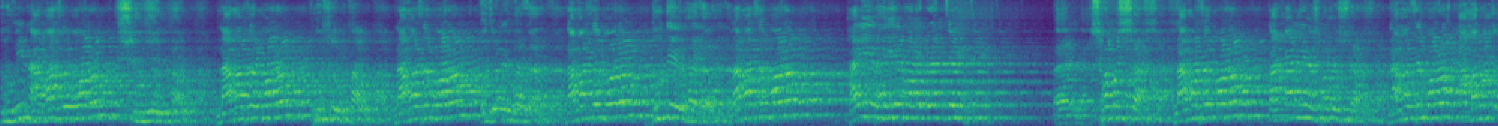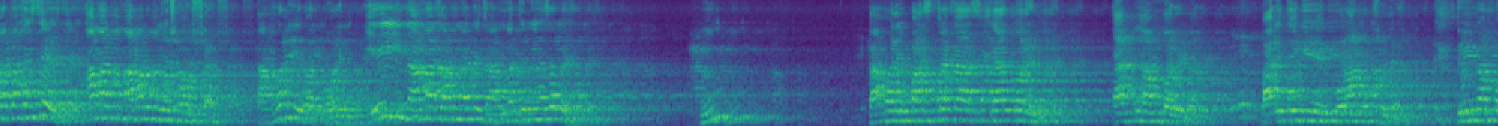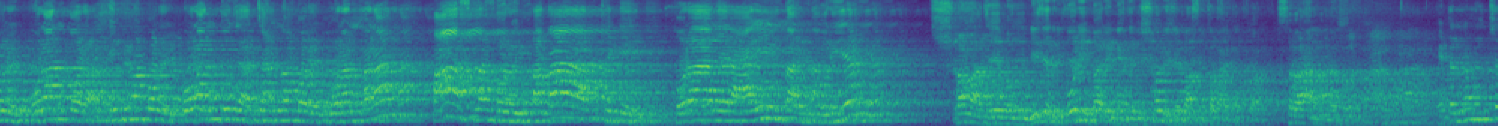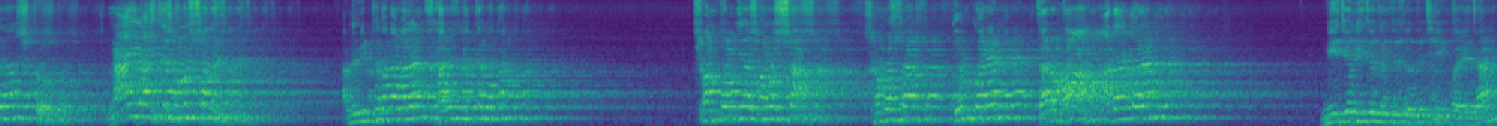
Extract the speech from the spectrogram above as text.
তুমি নামাজও পড়ো, সুযোগ খাও নামাজও পড়ো ফুসুল খাও নামাজও পড়ো ওজনে ভাজা নামাজও পড়ো দুধে ভাজা নামাজও পড়ো ভাইয়ে ভাইয়ে মনে করেন যে আহ, সমস্যা। নামাজে পড়ো, টাকা নিয়ে সমস্যা। নামাজে পড়ো, আমার টাকা হয়েছে আমার আমার নিয়ে সমস্যা। তাহলে এবার বলেন, এই নামাজ আপনাকে জান্নাতে নিয়ে যাবে? তাহলে পাঁচটা কাজ খেয়াল করেন, এক নম্বরে বাড়িতে গিয়ে কোরআন খোলেন দুই নম্বরে কোরআন পড়া, তিন নম্বরে কোরআন বোঝা, চার নম্বরে কোরআন মানা, পাঁচ নম্বর পাতার থেকে কোরআনের আইন সমাজে এবং নিজের পরিবারে, নিজের শরীরে বাস্তবায়ন করা। এটার নাম হচ্ছে রাষ্ট্র। নাই রাষ্ট্রে সমস্যা নেই। আপনি মিথ্যা কথা বলেন সারেন মিথ্যা কথা। সম্পদ নিয়ে সমস্যা। সমস্যা দূর করেন, যার হক আদায় করেন। নিজে নিজে যদি যদি ঠিক হয়ে যান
